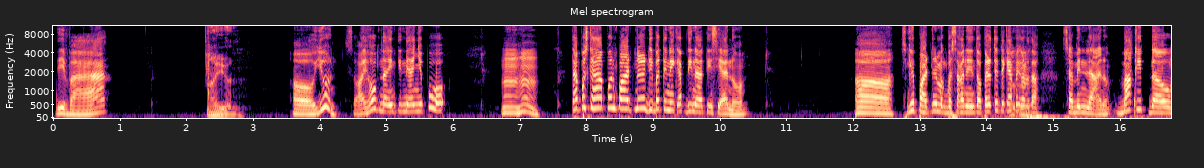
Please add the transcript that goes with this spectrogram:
Di ba? Ayun. Oh, yun. So, I hope naintindihan niyo po. Mhm. Tapos kahapon, partner, di ba tinake up din natin si ano? Ah, sige partner, magbasa ka na nito. Pero titake upin ko na to. Sabi nila, ano, bakit daw,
